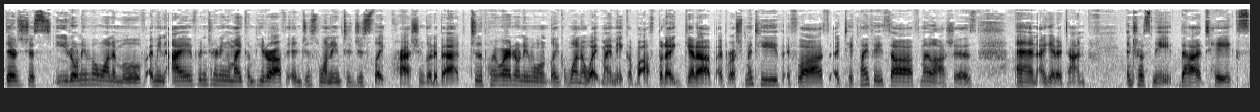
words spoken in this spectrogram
There's just you don't even want to move. I mean, I've been turning my computer off and just wanting to just like crash and go to bed to the point where I don't even like want to wipe my makeup off. But I get up, I brush my teeth, I floss, I take my face off, my lashes, and I get it done. And trust me, that takes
